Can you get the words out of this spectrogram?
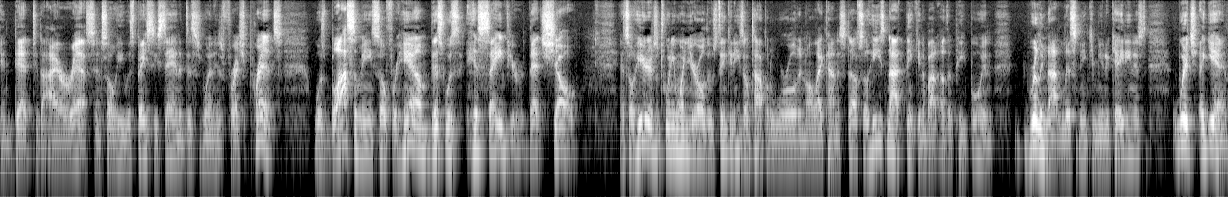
in debt to the IRS. And so he was basically saying that this is when his Fresh Prince was blossoming. So for him, this was his savior, that show. And so here there's a 21 year old who's thinking he's on top of the world and all that kind of stuff. So he's not thinking about other people and really not listening, communicating. It's, which again,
